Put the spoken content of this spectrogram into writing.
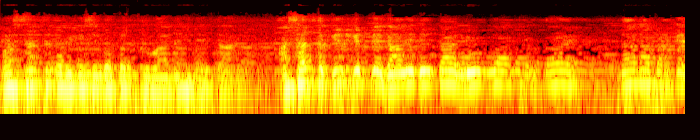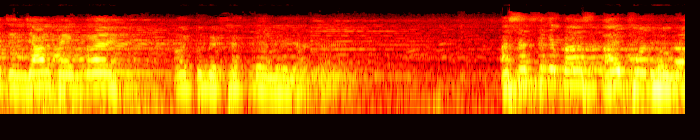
और संत कभी किसी को बददुआ नहीं देता है। असंत गिन गिन के गाली देता है, लूटता करता है, नाना पढ़ के जंजाल फेंकता है, और तुम्हें ठग कर ले जाता है। असंत के पास आईफोन होगा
